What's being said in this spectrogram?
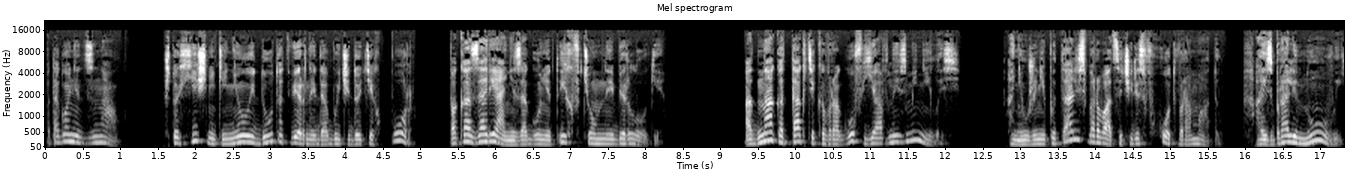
Патагонец знал, что хищники не уйдут от верной добычи до тех пор, пока заря не загонит их в темные берлоги. Однако тактика врагов явно изменилась. Они уже не пытались ворваться через вход в Ромаду, а избрали новый,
